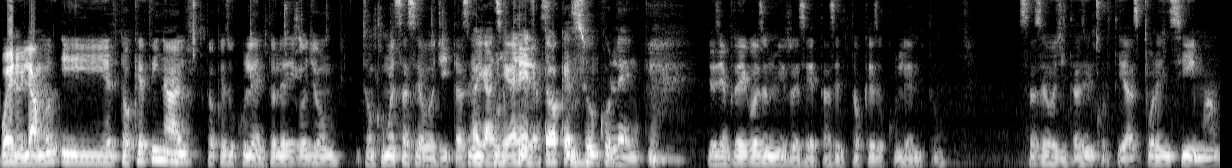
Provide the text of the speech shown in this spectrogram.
Bueno, y, le damos- y el toque final, toque suculento, le digo yo, son como estas cebollitas Oigan, si ven el toque suculento. Yo siempre digo eso en mis recetas, el toque suculento. Estas cebollitas encurtidas por encima,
